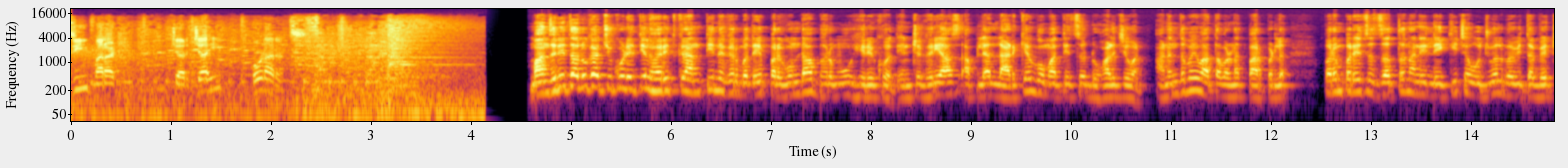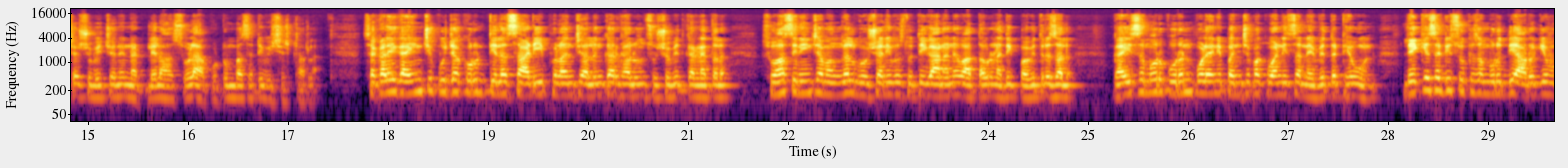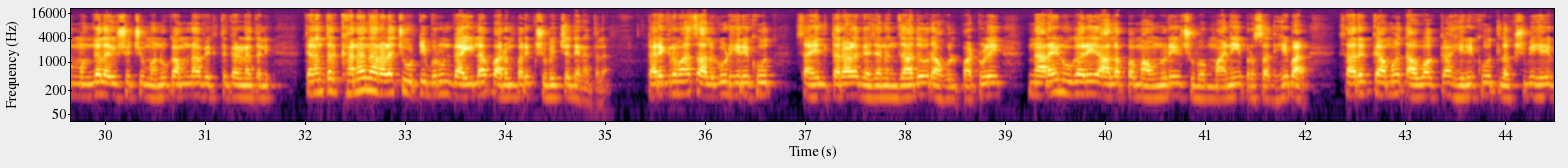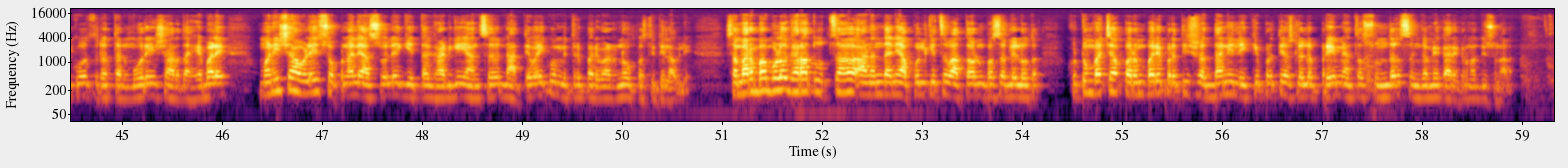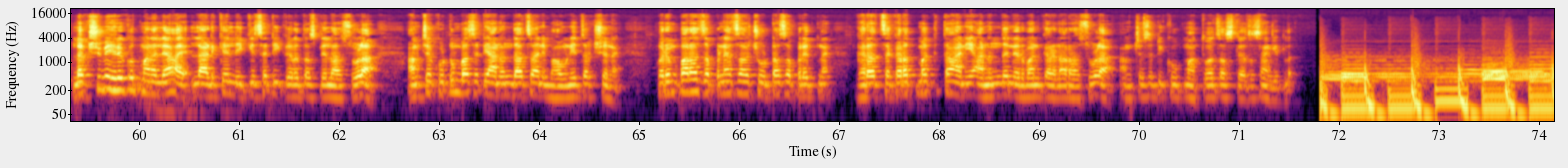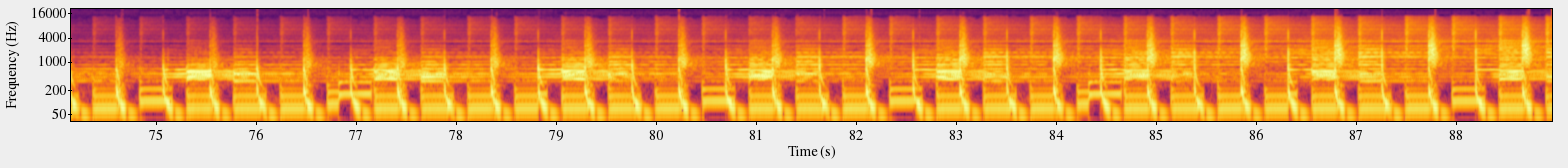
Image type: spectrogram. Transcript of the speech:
Zee Marathi. चर्चाही होणारच. मांजरी तालुका चिकोड येथील हरित क्रांती नगरमध्ये परगुंडा भरमू हिरेखोत यांच्या घरी आज आपल्या लाडक्या गोमातेचं डोहाळ जेवण आनंदमय वातावरणात पार पडलं. परंपरेचं जतन आणि लेकीच्या उज्ज्वल भवितव्याच्या शुभेच्छेने नटलेला हा सोहळा कुटुंबासाठी विशेष ठरला. सकाळी गायींची पूजा करून तिला साडी फुलांचे अलंकार घालून सुशोभित करण्यात आलं. सुहासिनींच्या मंगल घोषाणी व स्तुती गाण्यानं वातावरण अधिक पवित्र झालं. गायीसमोर पुरणपोळी आणि पंचपक्वानीचा नैवेद्य ठेवून लेकीसाठी सुख समृद्धी आरोग्य व मंगल आयुष्याची मनोकामना व्यक्त करण्यात आली. त्यानंतर खाना नारळाची ओटी भरून गायीला पारंपरिक शुभेच्छा देण्यात आल्या. कार्यक्रमात आलगोड हिरेखोत साहिल तराळ गजानन जाधव राहुल पाटोळे नारायण उगारे आलाप्पा मावनुरे शुभम माने प्रसाद हेबाळ सारक कामत आवाक्का हिरेखोत लक्ष्मी हिरेखोत रतन मोरे शारदा हेबाळे मनीषा आवळे स्वप्नाली आसोले गीता घाटगे यांचं नातेवाईक व मित्रपरिवारानं उपस्थिती लावली समारंभामुळे घरात उत्साह आनंद आणि आपुलकीचं वातावरण पसरलेलं होतं. कुटुंबाच्या परंपरेप्रती श्रद्धा आणि लेकीप्रती असलेलं प्रेम याचा सुंदर संगम या कार्यक्रमात दिसून आला. लक्ष्मी हिरेकूत म्हणाल्या लाडक्या लेकीसाठी करत असलेला हा सोहळा आमच्या कुटुंबासाठी आनंदाचा आणि भावनेचा क्षण आहे. परंपरा जपण्याचा हा छोटासा प्रयत्न आहे. घरात सकारात्मकता आणि आनंद निर्माण करणारा हा सोहळा आमच्यासाठी खूप महत्त्वाचा असल्याचं सांगितलं.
